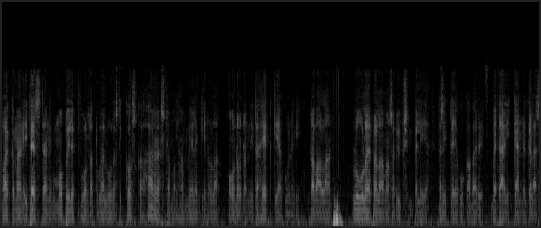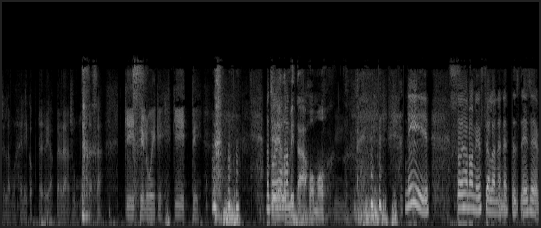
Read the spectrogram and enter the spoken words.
vaikka mä en itse sitä niin mobiilipuolta tule luultavasti koskaan harrastamaan, ihan mielenkiinnolla odotan niitä hetkiä kuitenkin, kun tavallaan luulee pelaavansa yksin peliä ja sitten joku kaveri vetääkin kännykällä sillä mun helikopteria perään sun muuta, että kiitti Luiki, kiitti. no toi ei ollut on... mitään homo. Mm. niin, toihan on just sellainen, että ei, se,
